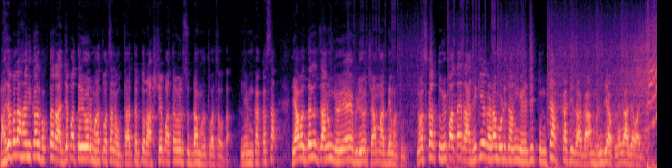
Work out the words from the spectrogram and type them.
भाजपला हा निकाल फक्त राज्य पातळीवर महत्त्वाचा नव्हता तर तो राष्ट्रीय पातळीवर सुद्धा महत्त्वाचा होता. नेमका कसा? याबद्दलच जाणून घेऊया या व्हिडिओच्या माध्यमातून. नमस्कार तुम्ही पाहताय राजकीय घडामोडी जाणून घेण्याची तुमच्या हक्काची जागा म्हणजे आपलं गाजावाजा.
